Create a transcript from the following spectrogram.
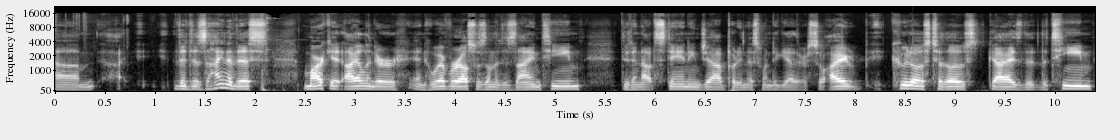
Um, the design of this, Marc at Islander and whoever else was on the design team did an outstanding job putting this one together. So I kudos to those guys. The, the team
